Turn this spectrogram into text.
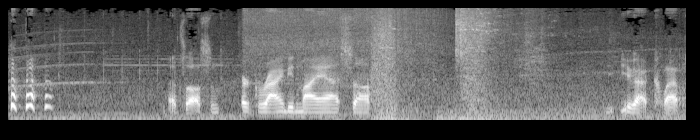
That's awesome. They're grinding my ass off. You got clapped.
